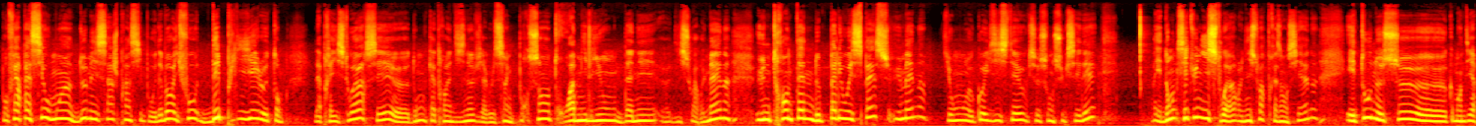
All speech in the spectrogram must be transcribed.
pour faire passer au moins deux messages principaux. D'abord, il faut déplier le temps. La préhistoire, c'est euh, donc 99,5%, 3 millions d'années euh, d'histoire humaine, une trentaine de paléoespèces humaines qui ont euh, coexisté ou qui se sont succédées, et donc c'est une histoire, une histoire très ancienne, et tout ne se, euh, comment dire,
